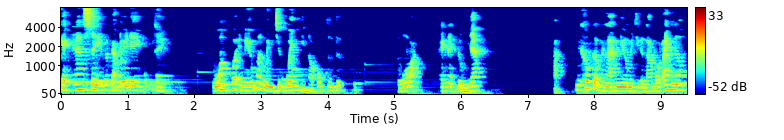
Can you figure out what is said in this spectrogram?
cạnh AC với cả BD cũng thế. Đúng không? Vậy nếu mà mình chứng minh thì nó cũng tương tự. Đúng không ạ? Anh này đúng nhá. À, mình không cần phải làm nhiều mình chỉ cần làm một anh thôi.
